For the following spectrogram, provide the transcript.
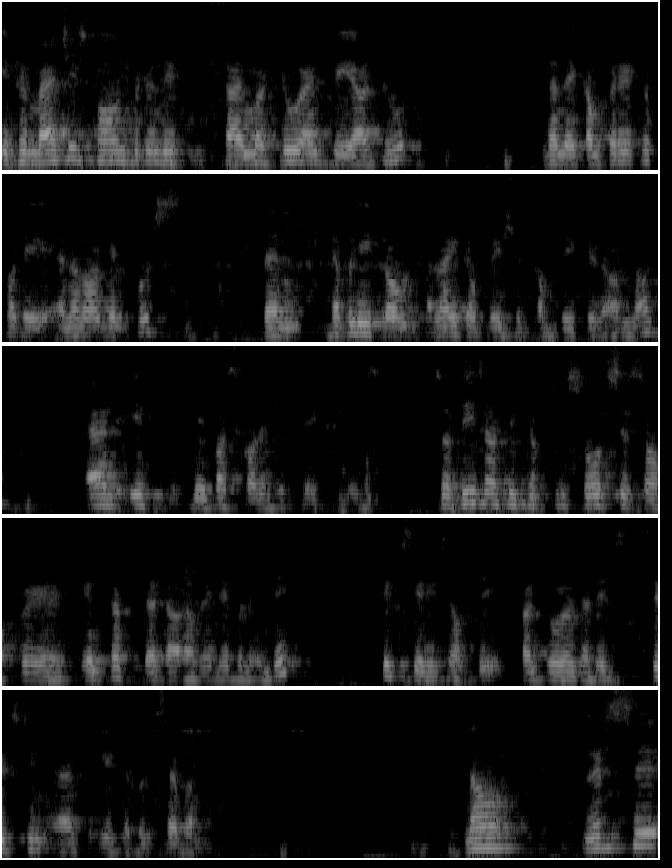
if a match is found between the timer 2 and PR2, then a comparator for the analog inputs, then double EPROM write operation completed or not, and if the bus collision takes place. So these are the 15 sources of uh, interrupts that are available in the PIC series of the controller that is 16F877. Now, let's say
